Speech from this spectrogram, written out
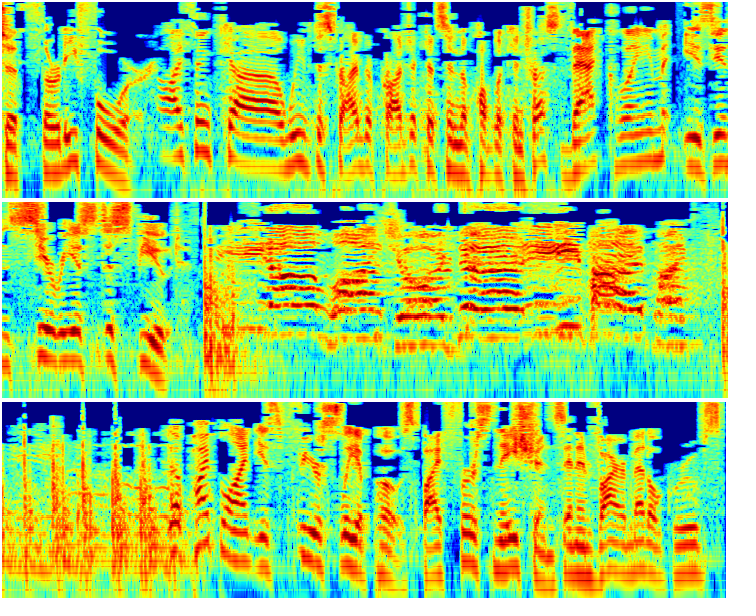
to 34. I think uh, we've described a project that's in the public interest. That claim is in serious dispute. We don't want your dirty pipeline. The pipeline is fiercely opposed by First Nations and environmental groups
